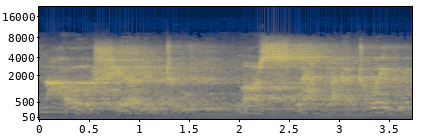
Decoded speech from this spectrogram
The hull sheared in two, mast snapped like a twig,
